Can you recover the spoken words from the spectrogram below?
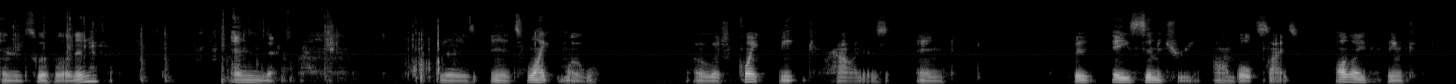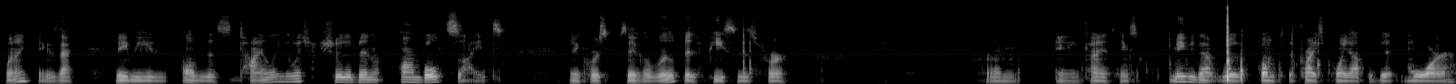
and swivel it in, and there. There is in its flight mode, uh, which quite neat for how it is, and but asymmetry on both sides all I think, what I think is that maybe all this tiling which should have been on both sides. And of course, save a little bit of pieces for from any kind of things. Maybe that would have bumped the price point up a bit more.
